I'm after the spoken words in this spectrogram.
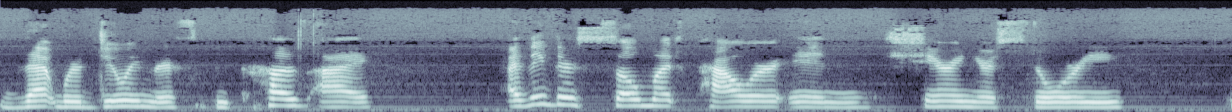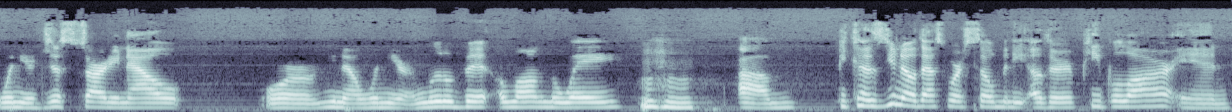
that we're doing this because I I think there's so much power in sharing your story when you're just starting out or, you know, when you're a little bit along the way. Mm-hmm. Um, because, you know, that's where so many other people are. And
